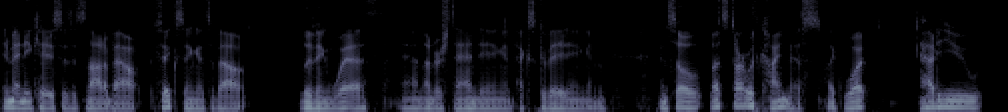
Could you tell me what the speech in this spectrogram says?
in many cases, it's not about fixing; it's about living with and understanding and excavating and and so let's start with kindness like what how do you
